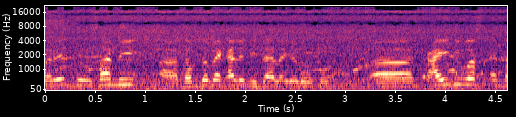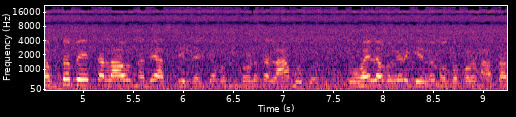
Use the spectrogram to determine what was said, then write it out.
बरेच दिवसांनी धबधब्याखाली भिजायला गेलो होतो. काही दिवस धबधबे तलाव नद्या असतील त्यांच्यापासून थोडंसं लांब होतो. पोहायला वगैरे गेलो नव्हतं पण आता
